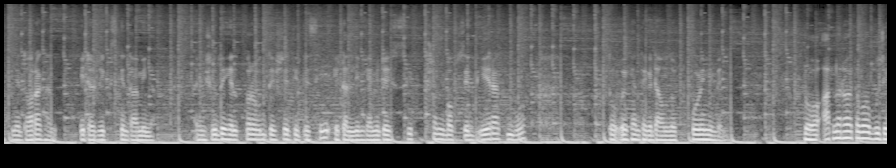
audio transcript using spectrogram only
আপনি ধরা খান, এটার রিস্ক কিন্তু আমি না। আমি শুধু হেল্প করার উদ্দেশ্যে দিতেছি, এটার লিঙ্ক আমি ডিসক্রিপশন বক্সে দিয়ে রাখব। তো ওইখান থেকে ডাউনলোড করে নেবেন। তো আপনারা হয়তো বা বুঝে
